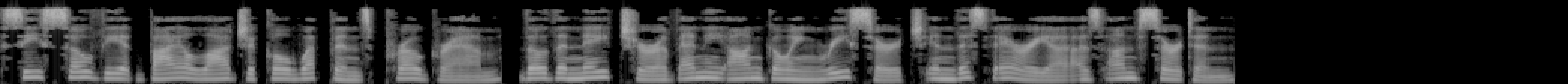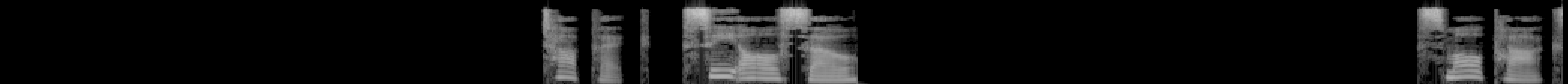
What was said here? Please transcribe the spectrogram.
see Soviet Biological Weapons Program, though the nature of any ongoing research in this area is uncertain. See also Smallpox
